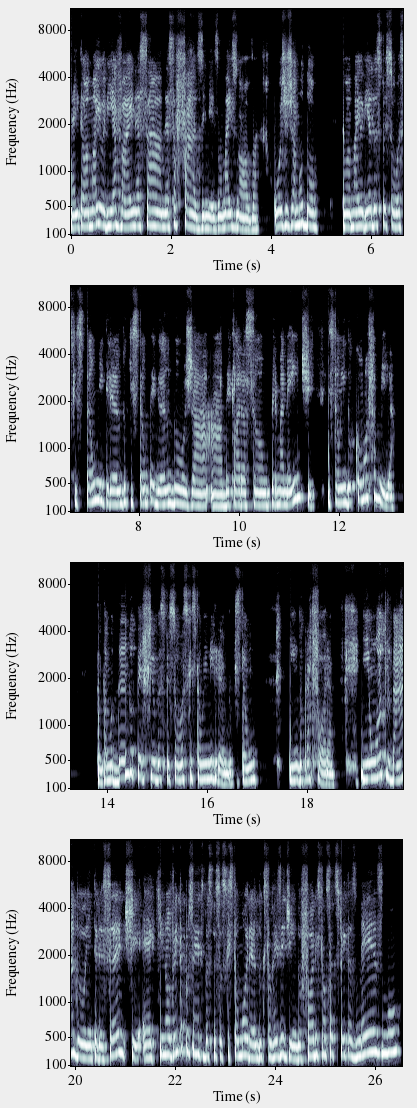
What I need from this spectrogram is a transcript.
Né? Então a maioria vai nessa, nessa fase mesmo, mais nova. Hoje já mudou. Então a maioria das pessoas que estão migrando, que estão pegando já a declaração permanente, estão indo com a família. Então, está mudando o perfil das pessoas que estão imigrando, que estão indo para fora. E um outro dado interessante é que 90% das pessoas que estão morando, que estão residindo fora, estão satisfeitas mesmo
